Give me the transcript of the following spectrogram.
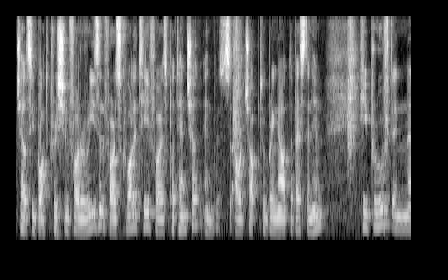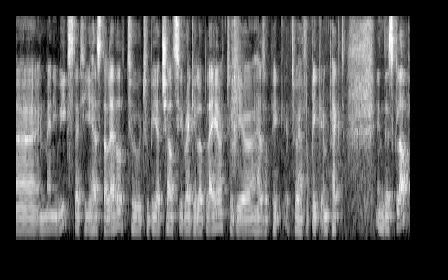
Chelsea bought Christian for a reason, for his quality, for his potential, and it's our job to bring out the best in him. He proved in uh, in many weeks that he has the level to, to be a Chelsea regular player, to be a, has a big to have a big impact in this club.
